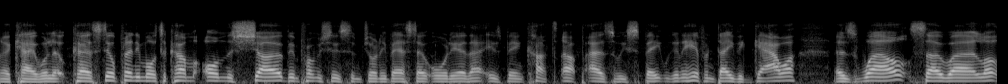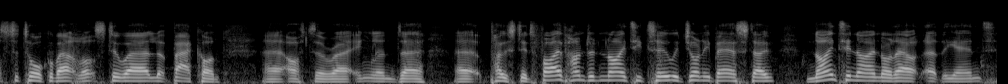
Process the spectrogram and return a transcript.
Okay, well, look, uh, still plenty more to come on the show. Been promised you some Jonny Bairstow audio. That is being cut up as we speak. We're going to hear from David Gower as well. So, uh, lots to talk about, lots to uh, look back on. Uh, after uh, England uh, posted 592 with Jonny Bairstow, 99 not out at the end.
